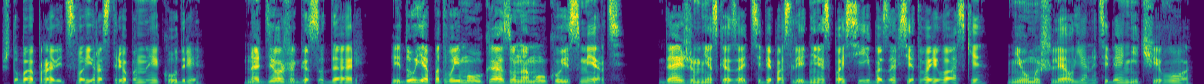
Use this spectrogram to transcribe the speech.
чтобы оправить свои растрепанные кудри. «Надежа, государь, иду я по твоему указу на муку и смерть. Дай же мне сказать тебе последнее спасибо за все твои ласки, не умышлял я на тебя ничего.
